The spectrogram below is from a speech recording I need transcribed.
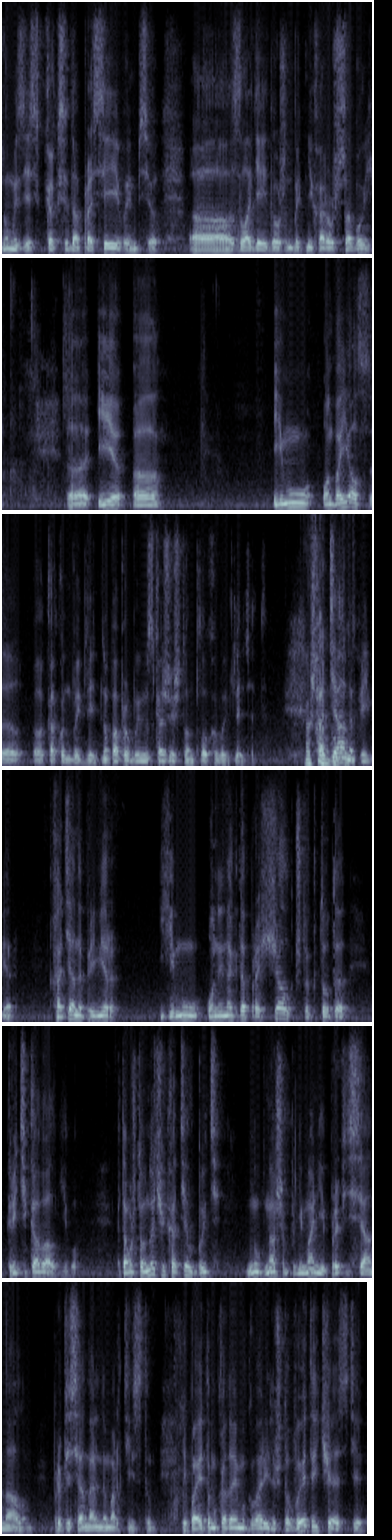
ну, мы здесь, как всегда, просеиваем все. А, злодей должен быть нехорош собой. А, и а, ему, он боялся, как он выглядит, но попробуй ему скажи, что он плохо выглядит. А хотя, будет? например, хотя, например, ему он иногда прощал, что кто-то критиковал его, потому что он очень хотел быть, ну, в нашем понимании, профессионалом профессиональным артистом. И поэтому, когда ему говорили, что в этой части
